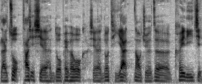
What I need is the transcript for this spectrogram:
来做，他写写了很多 paperwork，写了很多提案。那我觉得这可以理解，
